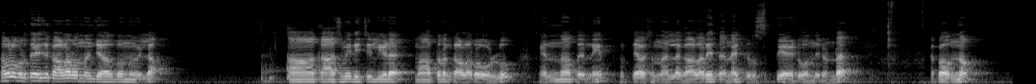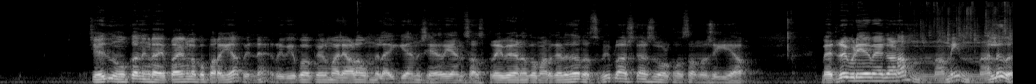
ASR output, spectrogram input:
നമ്മൾ പ്രത്യേകിച്ച് കളറൊന്നും ചേർത്തൊന്നുമില്ല. കാശ്മീരി ചില്ലിയുടെ മാത്രം കളറേ ഉള്ളൂ. എന്നാൽ തന്നെയും അത്യാവശ്യം നല്ല കളറിൽ തന്നെ ക്രിസ്പി ആയിട്ട് വന്നിട്ടുണ്ട്. അപ്പോൾ ഒന്ന് ചെയ്ത് നോക്കുക നിങ്ങളുടെ അഭിപ്രായങ്ങളൊക്കെ പറയുക. പിന്നെ റിവ്യൂ കോക്ടെയിൽ മലയാളം ഒന്ന് ലൈക്ക് ചെയ്യാനും ഷെയർ ചെയ്യാനും സബ്സ്ക്രൈബ് ചെയ്യാനൊക്കെ മറക്കരുത്. റെസിപ്പി ഫ്ലാഷ് കാസ്റ്റ് സന്ദർശിക്കുക. മറ്റൊരു വീഡിയോയുമായി കാണാം. നന്ദി നല്ലത്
